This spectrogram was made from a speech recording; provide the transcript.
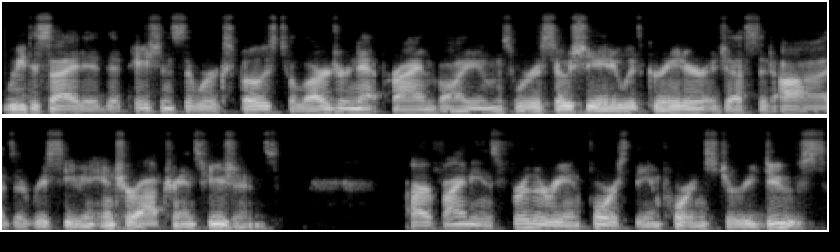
we decided that patients that were exposed to larger net prime volumes were associated with greater adjusted odds of receiving intraop transfusions. Our findings further reinforce the importance to reduce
